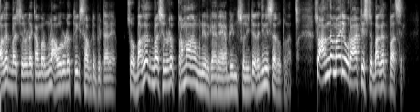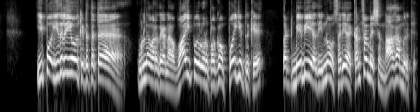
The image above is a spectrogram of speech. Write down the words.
பகத் பாஷலோட கம்பேர் பண்ணி அவரோட தூக்கி சாப்பிட்டு போயிட்டாரு. ஸோ பகத் பாஷலோட பிரமாதம் பண்ணியிருக்காரு அப்படின்னு சொல்லிட்டு ரஜினி சார் ஊட்டினார் ஸோ அந்த மாதிரி ஒரு ஆர்டிஸ்ட் பகத் பாசில் இப்போ இதுலேயும் கிட்டத்தட்ட உள்ளே வர்றதுக்கான வாய்ப்புகள் ஒரு பக்கம் போய்கிட்டு இருக்கு பட் மேபி அது இன்னும் சரியாக கன்ஃபர்மேஷன் ஆகாமல் இருக்குது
